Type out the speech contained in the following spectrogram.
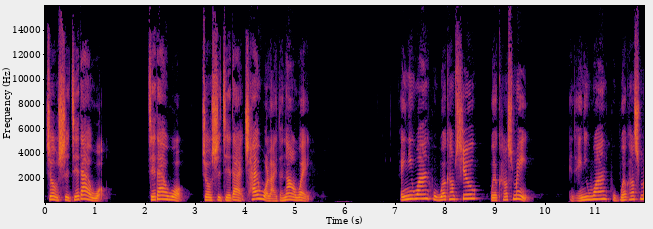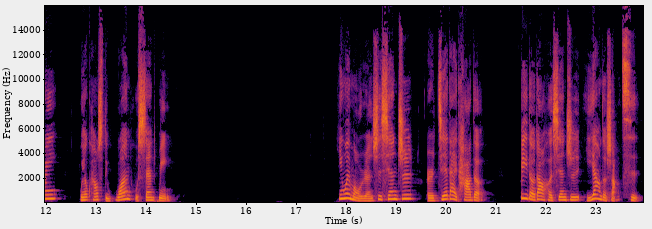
就是接待我；接待我，就是接待差我来的那位。Anyone who welcomes you welcomes me, and anyone who welcomes me welcomes the one who sent me。因为某人是先知而接待他的。 必得到和先知一样的赏赐，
